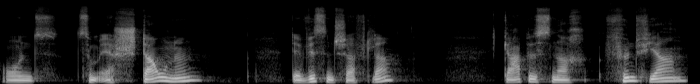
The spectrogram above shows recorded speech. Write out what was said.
Und zum Erstaunen der Wissenschaftler gab es nach fünf Jahren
